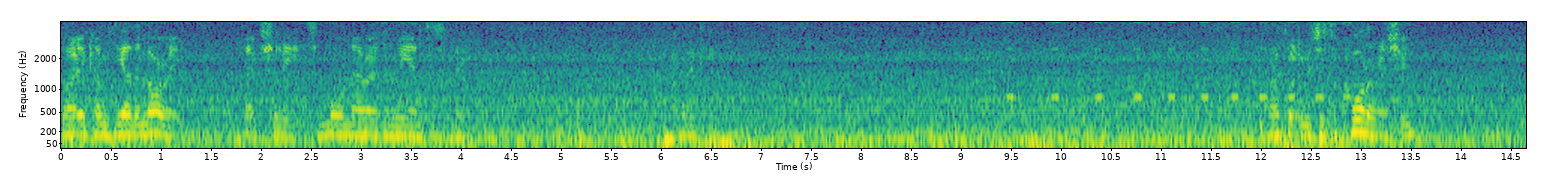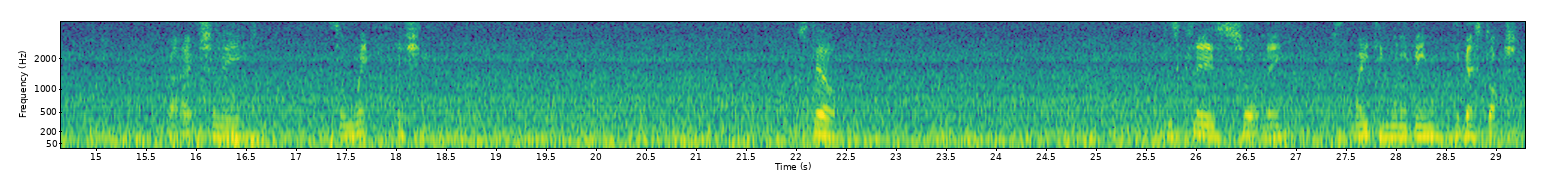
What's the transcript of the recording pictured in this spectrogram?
Right, here comes the other lorry. Actually, it's more narrow than we anticipated. Crikey. I thought it was just a corner issue. But actually, it's a width issue. Still. Just clears shortly. Just waiting would have been the best option.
